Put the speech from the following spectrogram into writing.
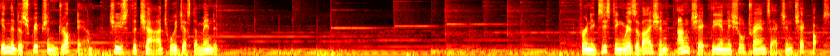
In the description drop down, choose the charge we just amended. For an existing reservation, uncheck the Initial Transaction checkbox.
